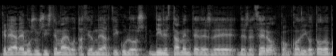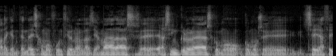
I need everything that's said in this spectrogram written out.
crearemos un sistema de votación de artículos directamente desde, desde cero, con código todo, para que entendáis cómo funcionan las llamadas eh, asíncronas, cómo, cómo se, se hace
